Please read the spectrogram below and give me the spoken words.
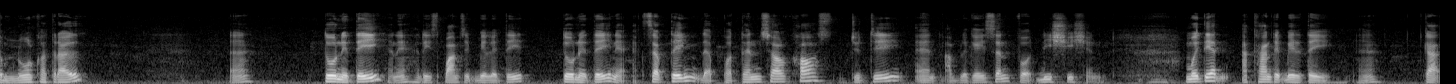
ទំនួលខុសត្រូវណាទូនីតិណា responsibility ទូនីតិនេះ accepting the potential cost duty and obligation for decision មួយទៀត accountability ណាការ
